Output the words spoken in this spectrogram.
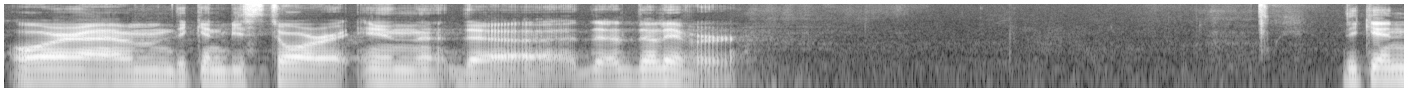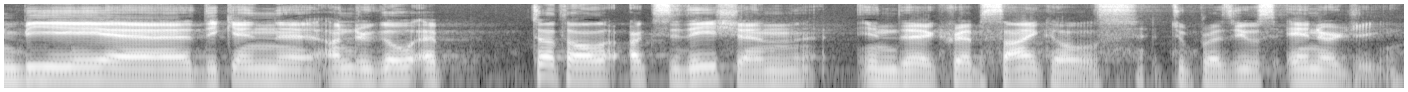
or um, they can be stored in the, the, the liver. They can, be, uh, they can uh, undergo a total oxidation in the Krebs cycles to produce energy.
